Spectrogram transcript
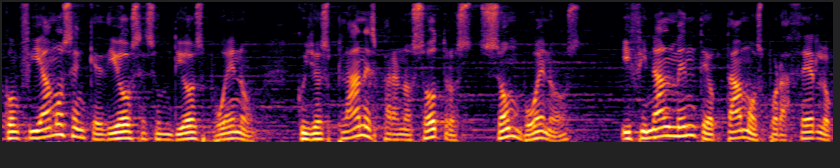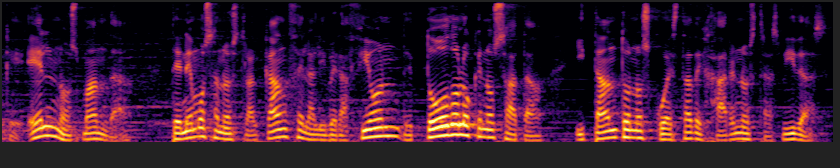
confiamos en que Dios es un Dios bueno, cuyos planes para nosotros son buenos, y finalmente optamos por hacer lo que Él nos manda, tenemos a nuestro alcance la liberación de todo lo que nos ata y tanto nos cuesta dejar en nuestras vidas.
